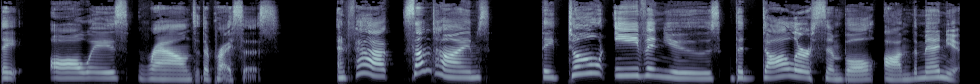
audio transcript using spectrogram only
they always round the prices? In fact, sometimes they don't even use the dollar symbol on the menu.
